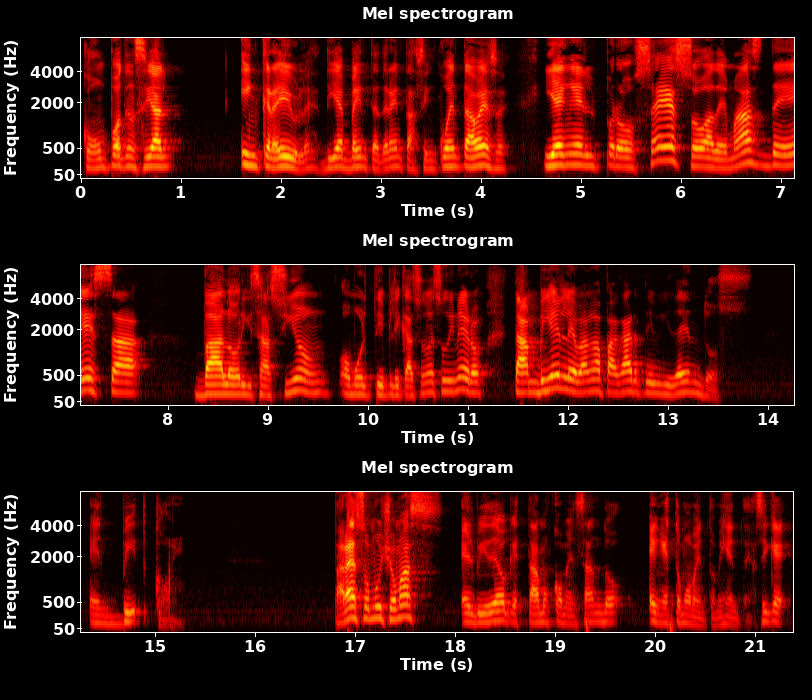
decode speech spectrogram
con un potencial increíble, 10, 20, 30, 50 veces. Y en el proceso, además de esa valorización o multiplicación de su dinero, también le van a pagar dividendos en Bitcoin. Para eso mucho más, el video que estamos comenzando en estos momentos, mi gente. Así que,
